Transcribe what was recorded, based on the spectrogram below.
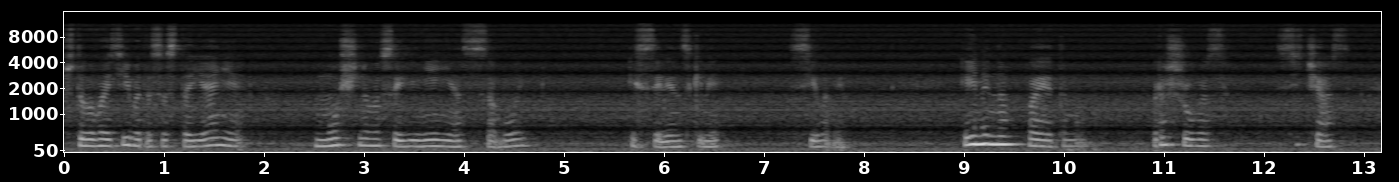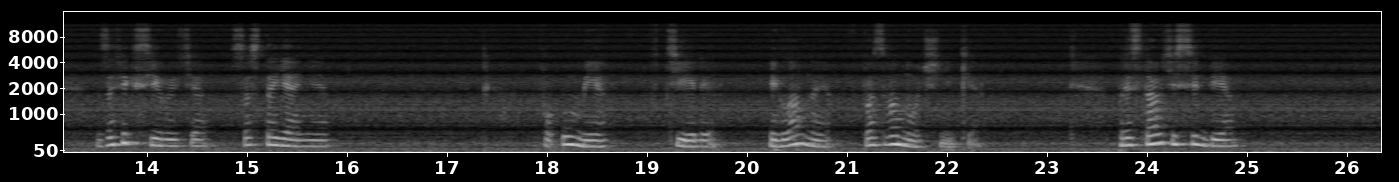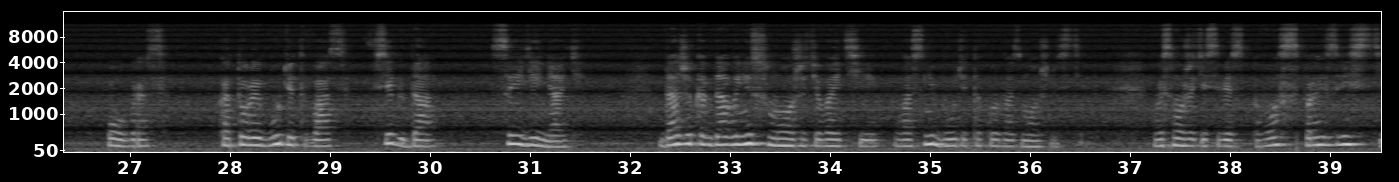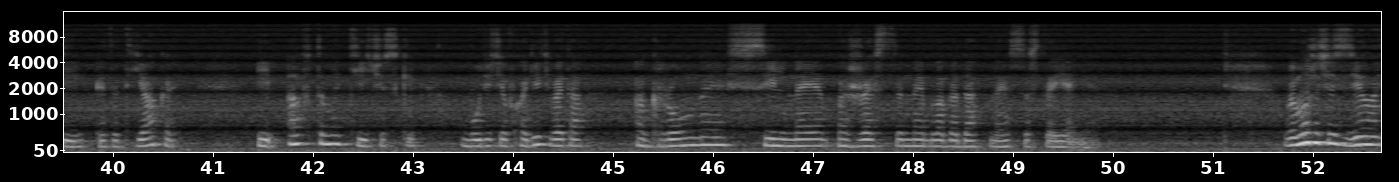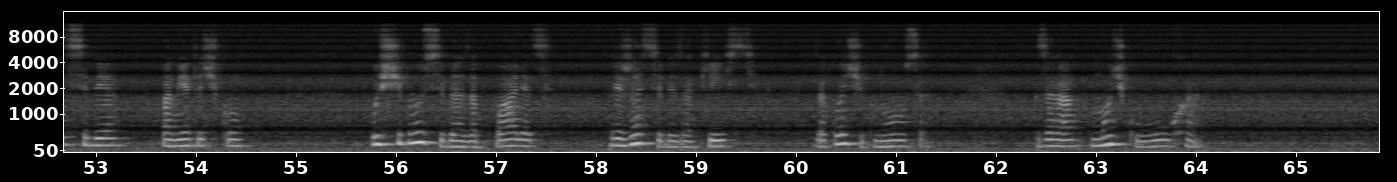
чтобы войти в это состояние мощного соединения с собой и с вселенскими силами. Именно поэтому прошу вас сейчас зафиксируйте состояние в уме, в теле и, главное, в позвоночнике. Представьте себе образ, который будет вас всегда соединять. Даже когда вы не сможете войти, у вас не будет такой возможности. Вы сможете себе воспроизвести этот якорь и автоматически будете входить в это огромное, сильное, божественное, благодатное состояние. Вы можете сделать себе пометочку, ущипнуть себя за палец, прижать себе за кисть, за кончик носа, за мочку уха,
